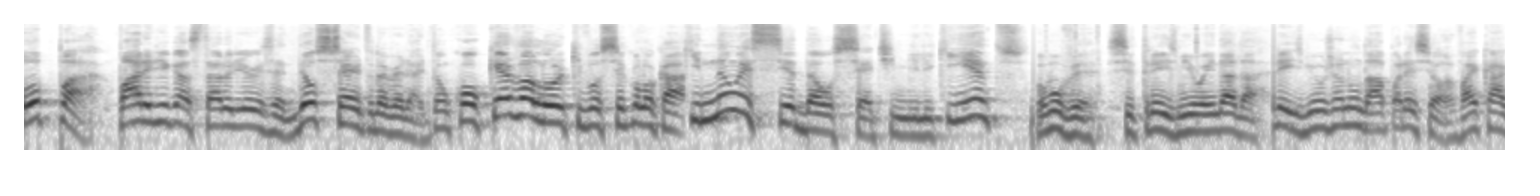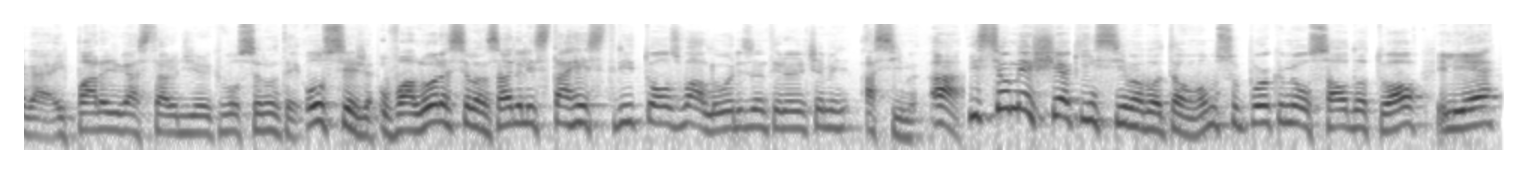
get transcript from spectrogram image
Opa, pare de gastar o dinheiro você Deu certo, na verdade. Então qualquer valor que você colocar que não exceda os 7.500, vamos ver se 3 mil ainda dá. 3 mil já não dá, aparecer, ó, vai cagar e para de gastar o dinheiro que você não tem. Ou seja, o valor a ser lançado ele está restrito aos valores anteriormente acima. Ah, e se eu mexer aqui em cima, botão, vamos supor que o meu saldo atual ele é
